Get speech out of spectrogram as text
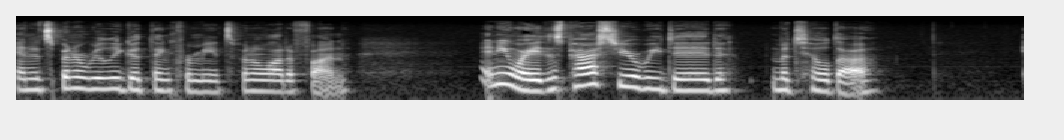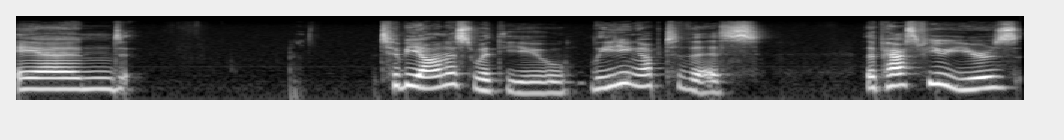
and it's been a really good thing for me. It's been a lot of fun. Anyway, this past year we did Matilda, and to be honest with you, leading up to this, the past few years,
